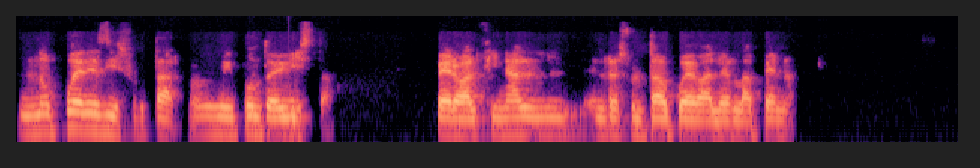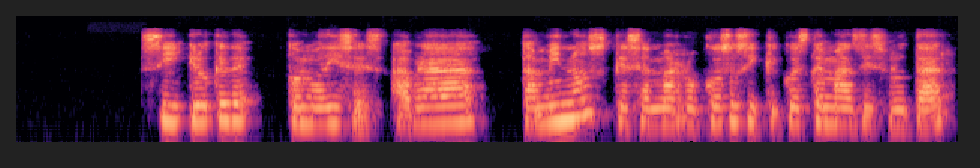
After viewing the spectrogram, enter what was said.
no puedes disfrutar, ¿no? desde mi punto de vista, pero al final el resultado puede valer la pena. Sí, creo que, como dices, habrá caminos que sean más rocosos y que cueste más disfrutar,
